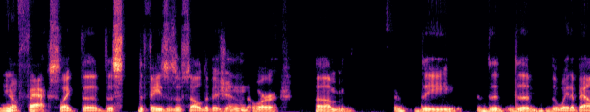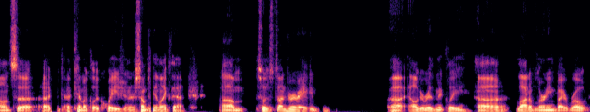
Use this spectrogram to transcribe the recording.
you know facts like the the the phases of cell division or um, the the the the way to balance a, a, a chemical equation or something like that. Um, so it's done very uh, algorithmically, uh, a lot of learning by rote,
